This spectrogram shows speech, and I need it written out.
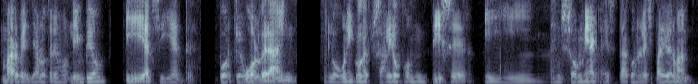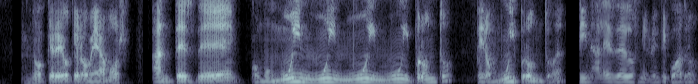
Marvel ya lo tenemos limpio, y el siguiente. Porque Wolverine, lo único que salió fue un teaser y Insomniac está con el Spider-Man. No creo que lo veamos antes de, como muy, muy, muy, muy pronto, pero muy pronto, ¿eh? Finales de 2024.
